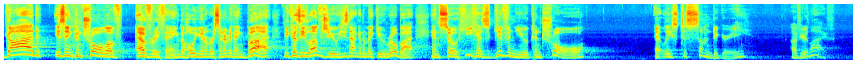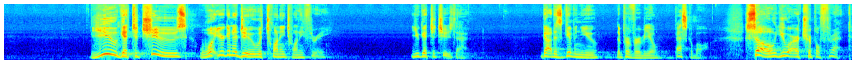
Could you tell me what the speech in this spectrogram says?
God is in control of everything, the whole universe and everything, but because He loves you, He's not going to make you a robot. And so He has given you control, at least to some degree, of your life. You get to choose what you're going to do with 2023. You get to choose that. God has given you the proverbial basketball. So you are a triple threat.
